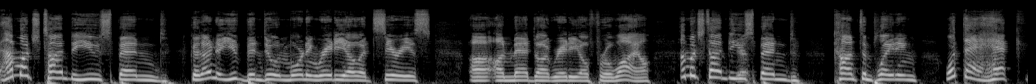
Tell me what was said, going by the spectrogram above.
how much time do you spend? Because I know you've been doing morning radio at Sirius uh, on Mad Dog Radio for a while. How much time do you spend contemplating what the heck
